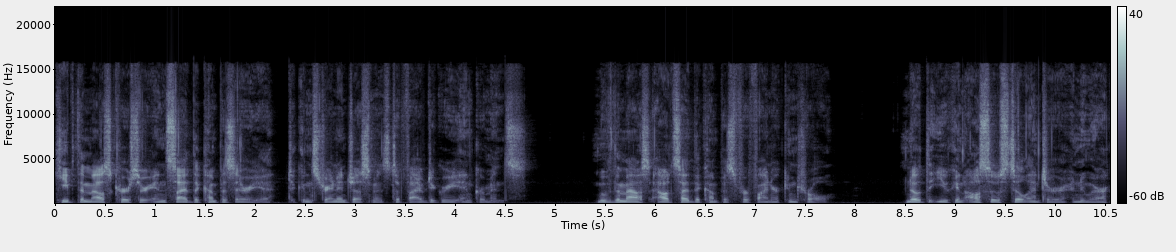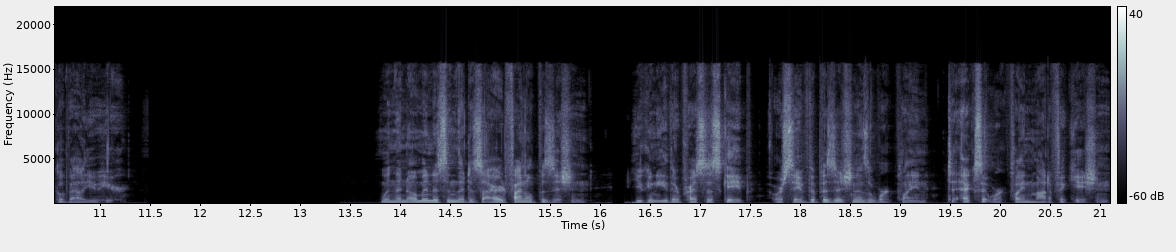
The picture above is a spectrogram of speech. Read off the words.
Keep the mouse cursor inside the compass area to constrain adjustments to 5 degree increments. Move the mouse outside the compass for finer control. Note that you can also still enter a numerical value here. When the gnomon is in the desired final position, you can either press escape or save the position as a workplane to exit workplane modification.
